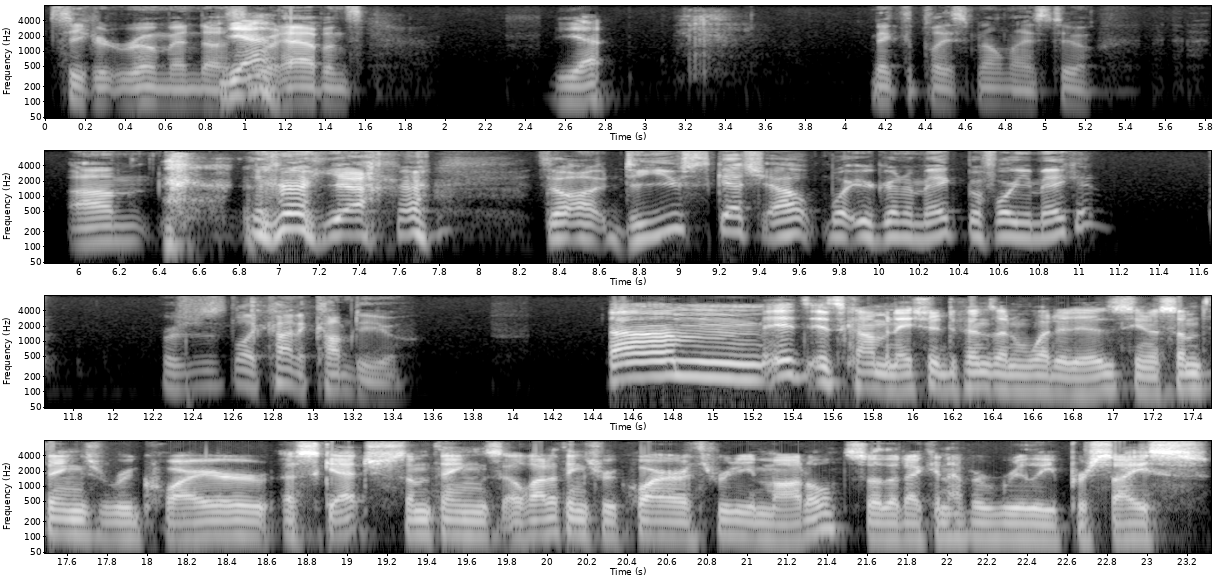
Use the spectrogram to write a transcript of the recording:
secret room and uh, Yeah. see what happens. yeah. Make the place smell nice too. Um, yeah. So, uh, do you sketch out what you're going to make before you make it, or does it just like kind of come to you? Um, it's it's a combination. It depends on what it is. You know, some things require a sketch. Some things, a lot of things require a 3D model so that I can have a really precise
